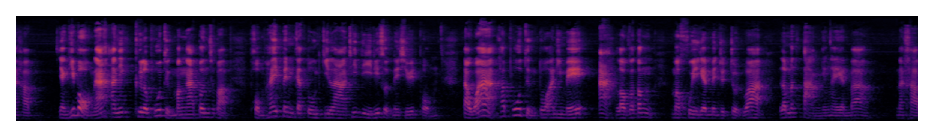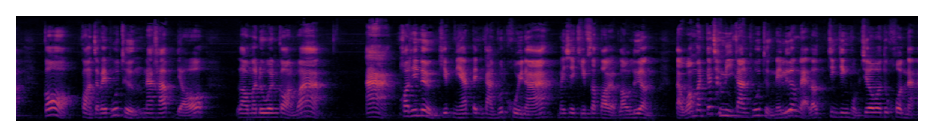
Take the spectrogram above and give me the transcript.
นะครับ อย่างที่บอกนะ อันนี้คือเราพูดถึงมังงะต้นฉบับ ผมให้เป็นการ์ตูนกีฬาที่ดีที่สุดในชีวิตผม แต่ว่าถ้าพูดถึงตัวอนิเมะอะเราก็ต้องมาคุยกันเป็นจุดๆว่า แล้วมันต่างยังไงกันบ้างนะครับ ก็ก่อนจะไปพูดถึงนะครับ เดี๋ยว เรามาดูกันก่อนว่า อะข้อที่หนึ่งคลิปนี้เป็นการพูดคุยนะ ไม่ใช่คลิปสปอยแบบเล่าเรื่อง แต่ว่ามันก็จะมีการพูดถึงในเรื่องแหละ แล้วจริง ๆ ผมเชื่อว่าทุกคนน่ะ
